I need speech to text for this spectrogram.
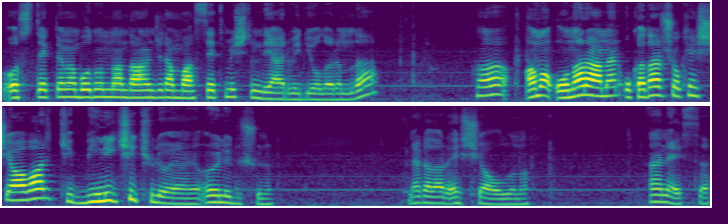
O stekleme modundan daha önceden bahsetmiştim diğer videolarımda. Ha ama ona rağmen o kadar çok eşya var ki 1002 kilo yani öyle düşünün. Ne kadar eşya olduğunu. Her neyse.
